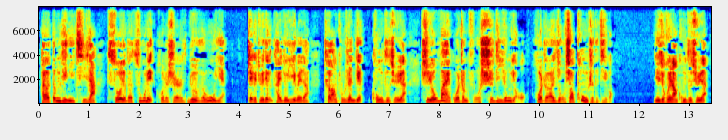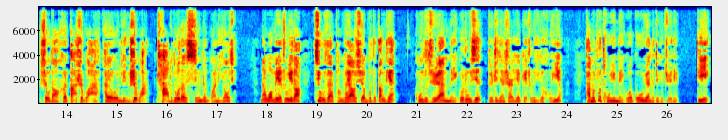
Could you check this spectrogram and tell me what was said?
还要登记你旗下所有的租赁或者是拥有的物业，这个决定它也就意味着特朗普认定孔子学院是由外国政府实际拥有或者有效控制的机构，也就会让孔子学院受到和大使馆还有领事馆差不多的行政管理要求。那我们也注意到，就在蓬佩奥宣布的当天，孔子学院美国中心对这件事儿也给出了一个回应，他们不同意美国国务院的这个决定。第一，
